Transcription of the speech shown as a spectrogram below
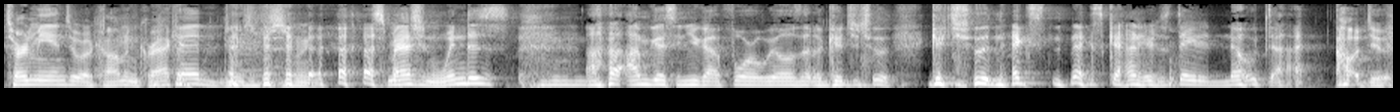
turn me into a common crackhead, smashing windows. Uh, I'm guessing you got four wheels that'll get you to get you to the next next county or state in no time. Oh, dude.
